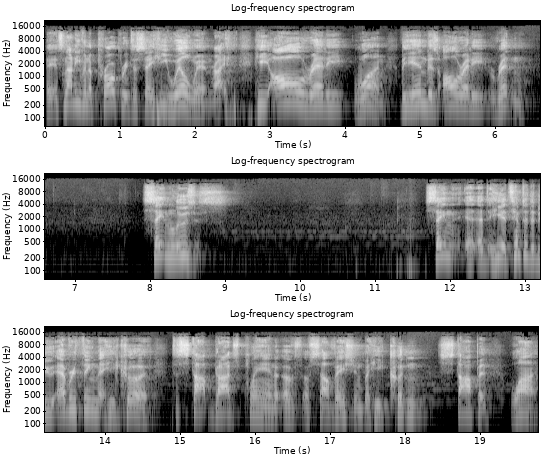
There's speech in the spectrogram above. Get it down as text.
It's not even appropriate to say he will win, right? He already won. The end is already written. Satan loses. Satan, uh, uh, he attempted to do everything that he could to stop God's plan of, of salvation, but he couldn't stop it. Why?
